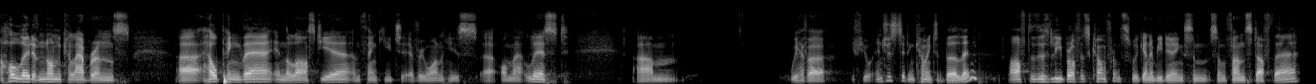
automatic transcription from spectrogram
A whole load of non-Collaborans uh, helping there in the last year, and thank you to everyone who's uh, on that list. Um, we have a, if you're interested in coming to Berlin after this LibreOffice conference, we're going to be doing some, some fun stuff there,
